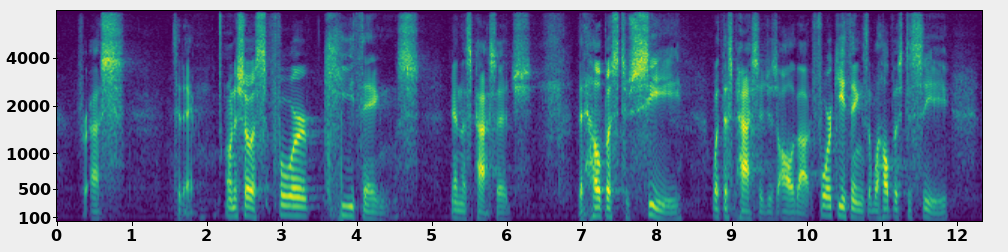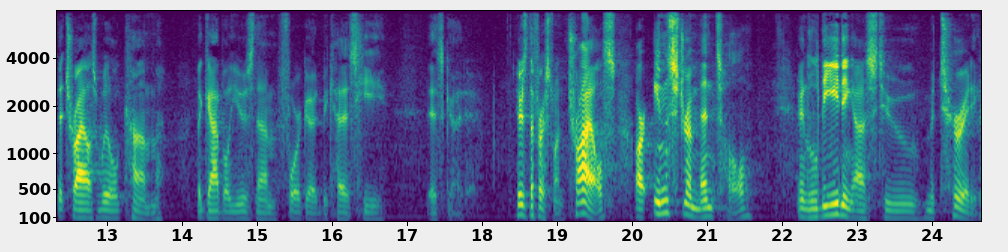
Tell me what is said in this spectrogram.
for us today. I want to show us four key things in this passage that help us to see what this passage is all about. Four key things that will help us to see that trials will come, but God will use them for good because He is good. Here's the first one trials are instrumental in leading us to maturity.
